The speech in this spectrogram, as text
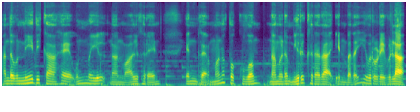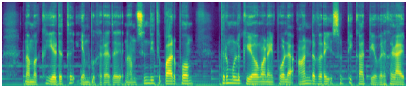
அந்த நீதிக்காக உண்மையில் நான் வாழ்கிறேன் என்ற மனப்பக்குவம் நம்மிடம் இருக்கிறதா என்பதை இவருடைய விழா நமக்கு எடுத்து எம்புகிறது. நாம் சிந்தித்து பார்ப்போம். திருமுழுக்கு யோவானைப் போல ஆண்டவரை சுட்டி காட்டியவர்களாய்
